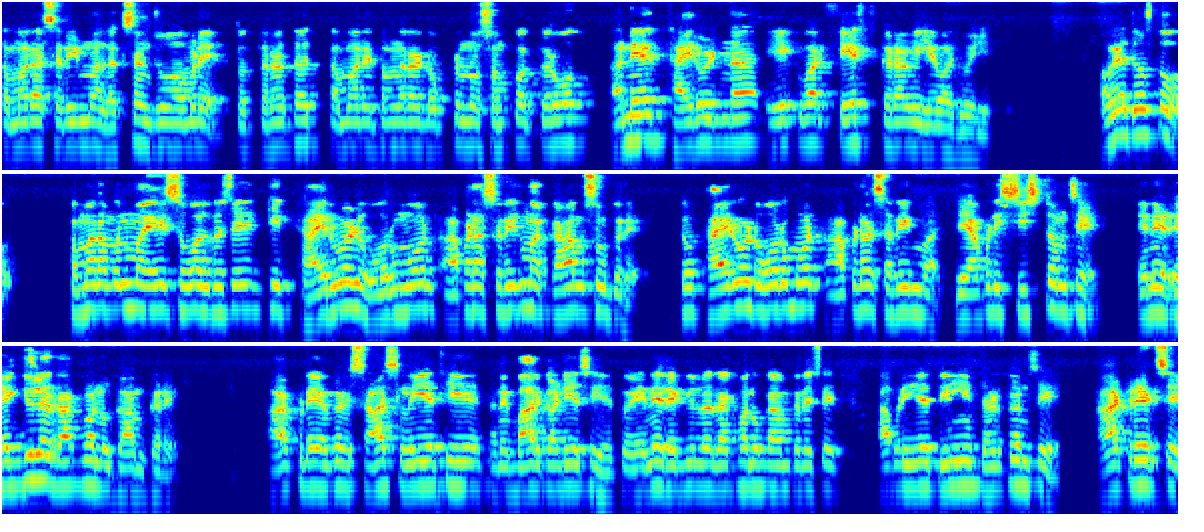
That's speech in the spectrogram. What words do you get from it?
તમારા શરીરમાં લક્ષણ જોવા મળે, તો તરત જ તમારે તમારા ડોક્ટરનો સંપર્ક કરવો અને થાઇરોઇડના એકવાર ટેસ્ટ કરાવી લેવા જોઈએ. હવે દોસ્તો, તમારા મનમાં એ સવાલ થશે કે થાઇરોઇડ હોર્મોન આપણા શરીરમાં કામ શું કરે? તો થાઇરોઇડ હોર્મોન આપણા શરીરમાં જે આપણી સિસ્ટમ છે, એને રેગ્યુલર રાખવાનું કામ કરે. આપણે અગર શ્વાસ લઈએ છીએ અને બહાર કાઢીએ છીએ, તો એને રેગ્યુલર રાખવાનું કામ કરે છે. આપણી જે દિલની ધડકન છે હાર્ટ રેટ છે,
